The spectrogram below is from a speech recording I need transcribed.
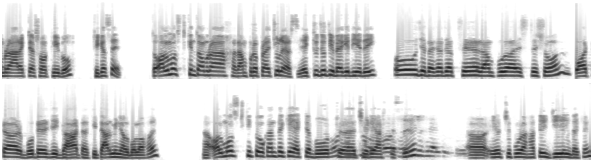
আমরা আরেকটা শট নিব, ঠিক আছে? তো অলমোস্ট কিন্তু আমরা রামপুরা প্রায় চলে আসছি। একটু যদি ব্যাগে দিয়ে দেই। ও যে দেখা যাচ্ছে রামপুরা স্টেশন, ওয়াটার বোটের যে ঘাট আর কি, টার্মিনাল বলা হয় অলমোস্ট কিন্তু ওখান থেকে একটা বোট ছেড়ে আসতেছে। আহ, এই হচ্ছে পুরো হাতির জিল দেখেন।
